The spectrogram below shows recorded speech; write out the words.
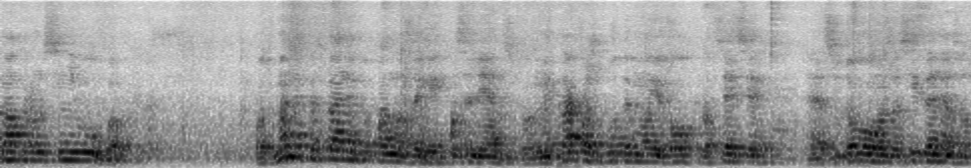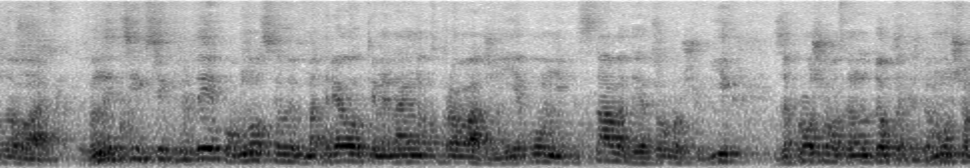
губернатором Сінігубовим. От в мене питання до пана Зеленського. Ми також будемо його в процесі е, судового засідання задавати. Вони цих всіх людей повносили в матеріали кримінального провадження. Є повні підстави для того, щоб їх запрошувати на допити. Тому що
